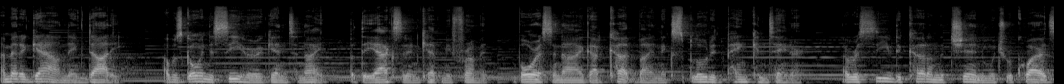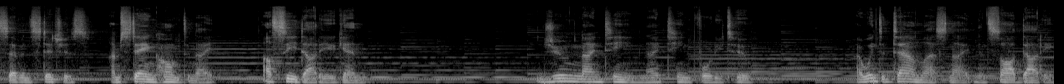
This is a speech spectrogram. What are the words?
I met a gal named Dottie. I was going to see her again tonight, but the accident kept me from it. Boris and I got cut by an exploded paint container. I received a cut on the chin which required seven stitches. I'm staying home tonight. I'll see Dottie again. June 19, 1942. I went to town last night and saw Dottie,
